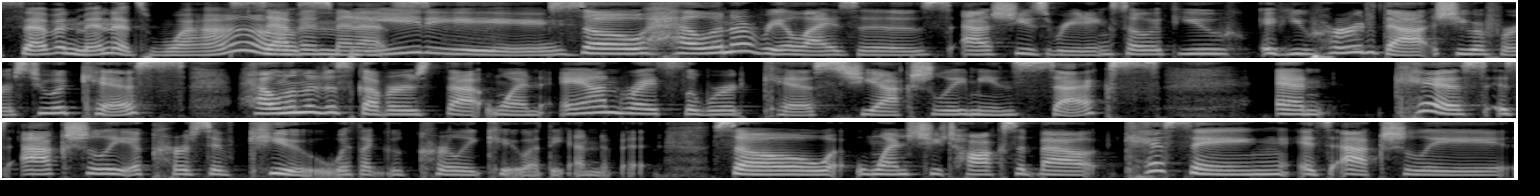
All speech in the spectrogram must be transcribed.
Seven minutes. Wow. Seven minutes. So Helena realizes as she's reading. So if you if you heard that she refers to a kiss, Helena discovers that when Anne writes the word kiss, she actually means sex, and kiss is actually a cursive Q with like a curly Q at the end of it. So when she talks about kissing, it's actually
